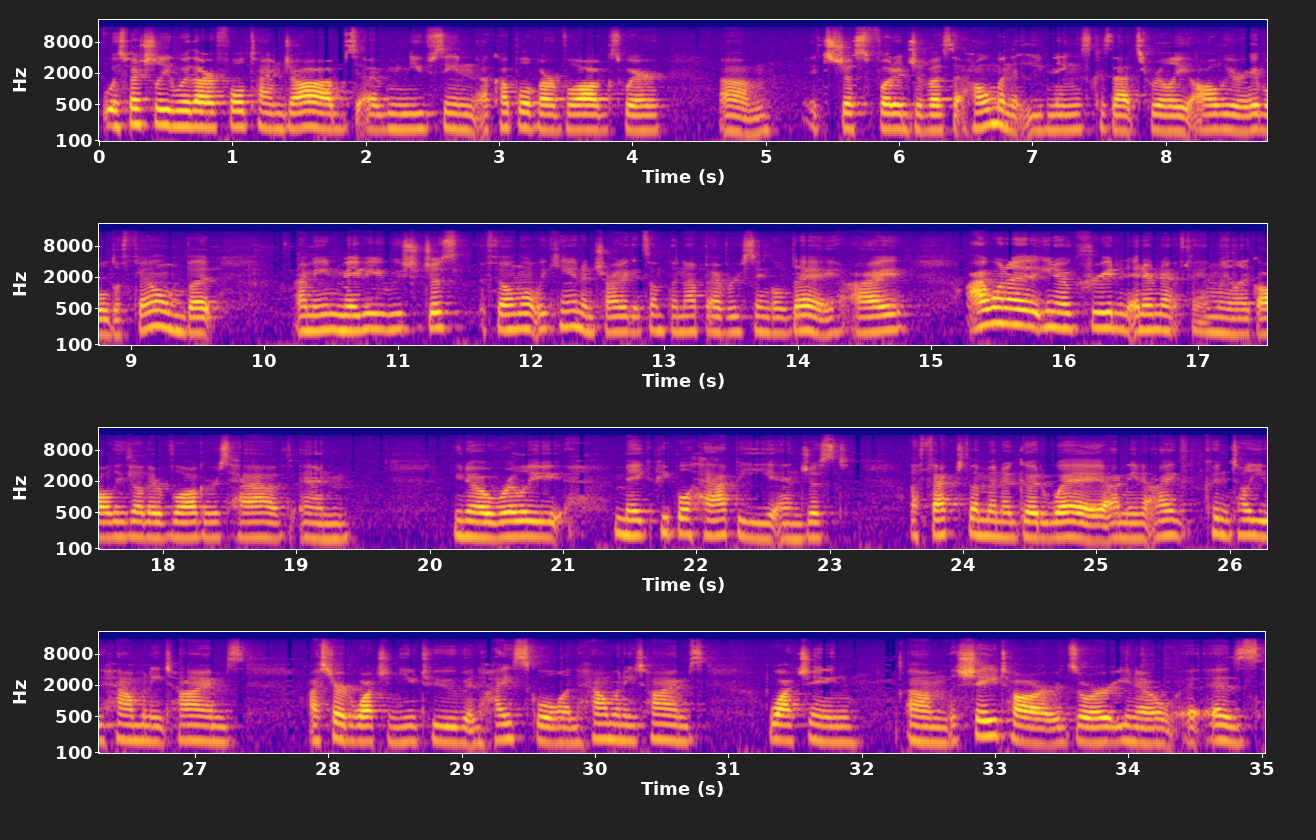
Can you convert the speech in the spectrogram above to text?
especially with our full-time jobs, I mean, you've seen a couple of our vlogs where um, it's just footage of us at home in the evenings because that's really all we were able to film. But I mean, maybe we should just film what we can and try to get something up every single day. I I want to, you know, create an internet family like all these other vloggers have and you know, really make people happy and just affect them in a good way. I mean, I couldn't tell you how many times I started watching YouTube in high school and how many times watching um, the Shaytards or, you know, as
